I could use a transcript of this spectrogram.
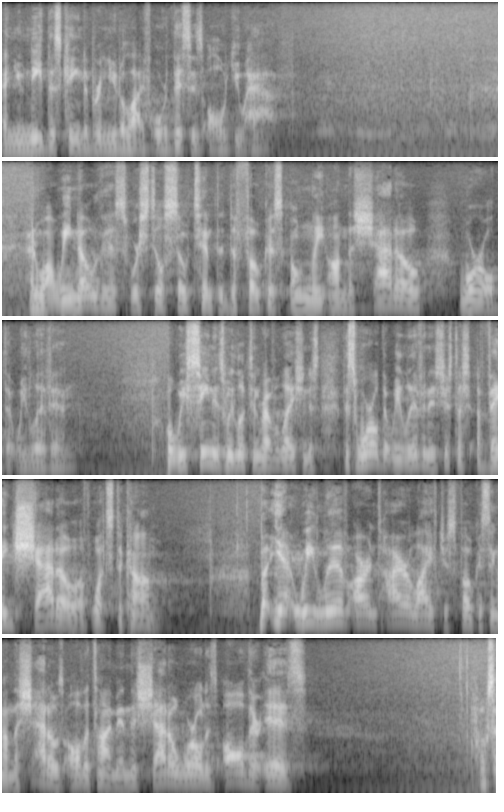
and you need this king to bring you to life, or this is all you have. And while we know this, we're still so tempted to focus only on the shadow world that we live in. What we've seen as we looked in Revelation is this world that we live in is just a, a vague shadow of what's to come. But yet we live our entire life just focusing on the shadows all the time, and this shadow world is all there is. Folks,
